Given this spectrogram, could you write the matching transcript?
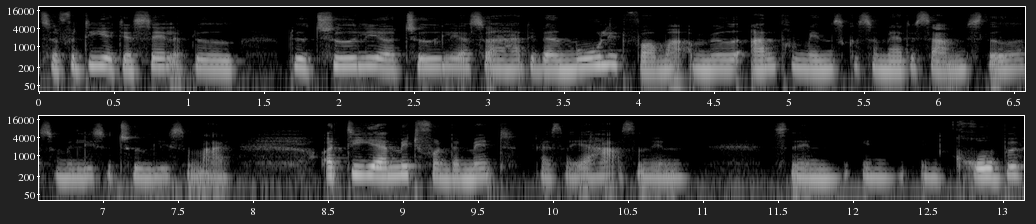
Så fordi at jeg selv er blevet, blevet tydeligere og tydeligere, så har det været muligt for mig at møde andre mennesker, som er det samme sted, og som er lige så tydelige som mig. Og de er mit fundament. Altså jeg har sådan en, sådan en, en, en gruppe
